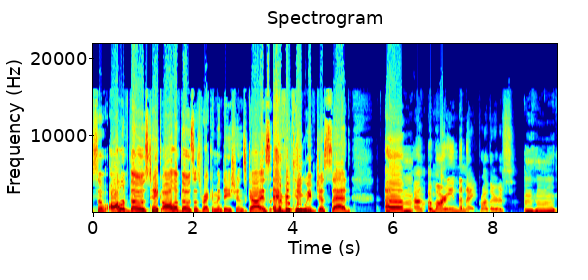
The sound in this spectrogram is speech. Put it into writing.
So all of those, take all of those as recommendations, guys. Everything we've just said. Um, Um, Amari and the Night Brothers. Mm-hmm.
